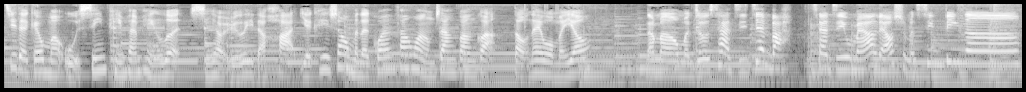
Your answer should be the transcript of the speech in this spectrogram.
记得给我们五星评分评论。心有余力的话，也可以上我们的官方网站逛逛，抖内我们哟。那么我们就下集见吧。下集我们要聊什么性病呢？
